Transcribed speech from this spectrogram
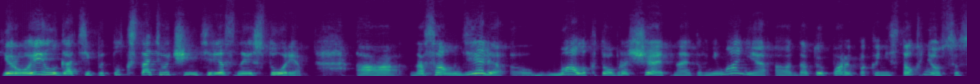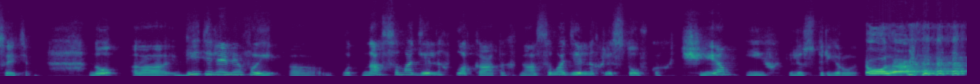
герои и логотипы. Тут, кстати, очень интересная история. А, на самом деле, э, мало кто обращает на это внимание а, до той поры, пока не столкнется с этим. Но а, видели ли вы а, вот на самодельных плакатах, на самодельных листовках, чем их иллюстрируют? О, да.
